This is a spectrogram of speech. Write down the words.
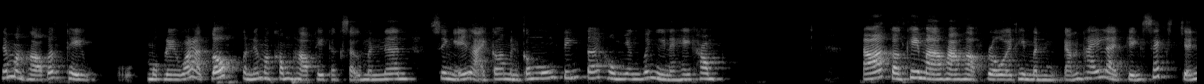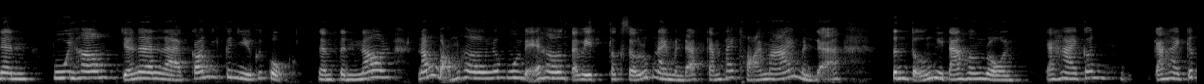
Nếu mà hợp á, thì một điều quá là tốt còn nếu mà không hợp thì thật sự mình nên suy nghĩ lại coi mình có muốn tiến tới hôn nhân với người này hay không đó còn khi mà hòa hợp rồi thì mình cảm thấy là chuyện sex trở nên vui hơn trở nên là có những cái nhiều cái cuộc làm tình nó nóng bỏng hơn nó vui vẻ hơn. Tại vì thật sự lúc này mình đã cảm thấy thoải mái mình đã tin tưởng người ta hơn rồi. Cả hai có cả hai kết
